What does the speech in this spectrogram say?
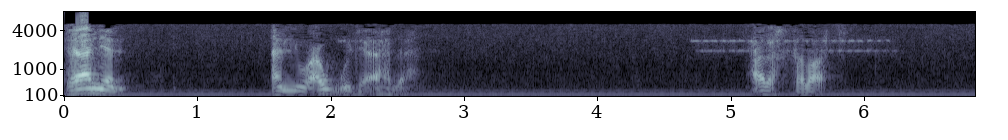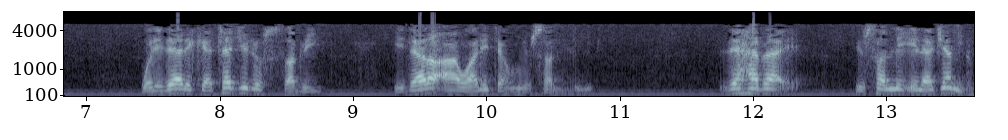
ثانيا أن يعود أهله على الصلاة. ولذلك تجد الصبي إذا رأى والده يصلي ذهب يصلي إلى جنبه.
